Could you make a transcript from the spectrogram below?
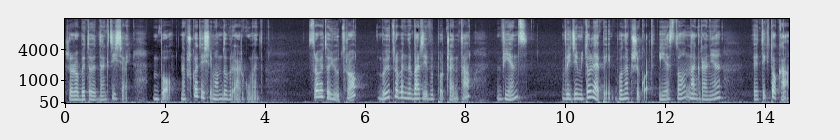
że robię to jednak dzisiaj bo na przykład jeśli mam dobry argument, zrobię to jutro, bo jutro będę bardziej wypoczęta, więc wyjdzie mi to lepiej, bo na przykład jest to nagranie y, TikToka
